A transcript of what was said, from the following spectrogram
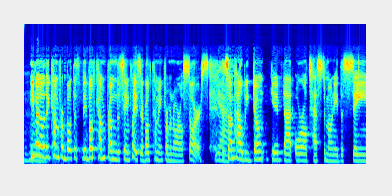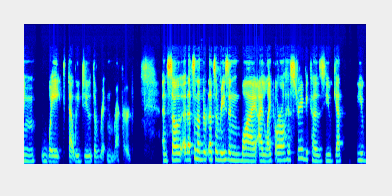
Mm-hmm. even though mm-hmm. they come from both they both come from the same place they're both coming from an oral source yeah. but somehow we don't give that oral testimony the same weight that we do the written record and so uh, that's another that's a reason why i like oral history because you get you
